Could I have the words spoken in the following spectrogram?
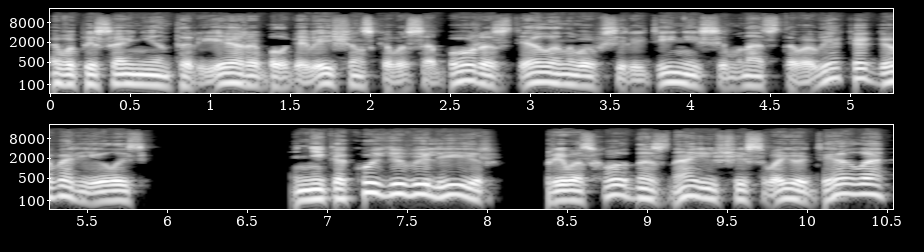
В описании интерьера Благовещенского собора, сделанного в середине XVII века, говорилось «Никакой ювелир, превосходно знающий свое дело,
